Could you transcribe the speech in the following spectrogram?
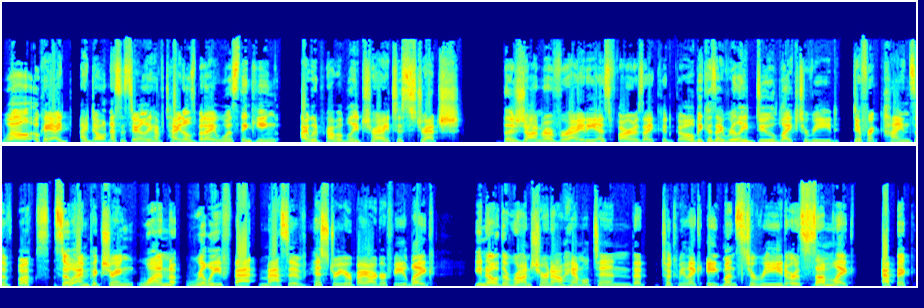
Well, okay, I I don't necessarily have titles, but I was thinking I would probably try to stretch the genre variety as far as I could go because I really do like to read different kinds of books. So I'm picturing one really fat massive history or biography like you know the Ron Chernow Hamilton that took me like 8 months to read or some Mm. like epic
